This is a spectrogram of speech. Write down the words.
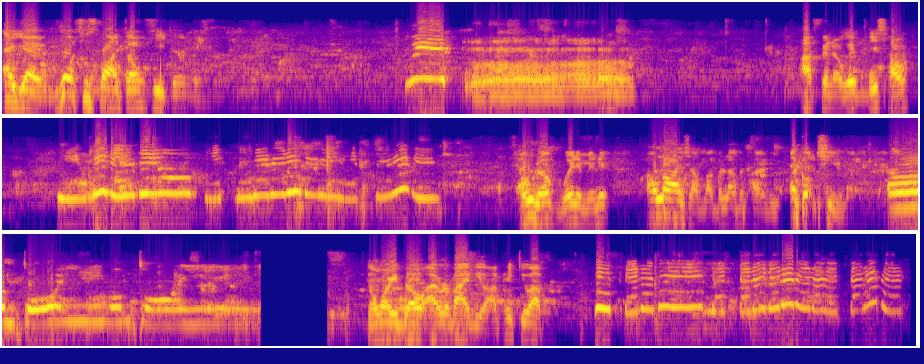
Hey yo, what is my donkey doing? I'm finna whip this hoe. Hold up, wait a minute. Elijah, my beloved homie, I got you. I'm dying, I'm dying. Don't worry, bro. I revive you. I'll pick you up.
